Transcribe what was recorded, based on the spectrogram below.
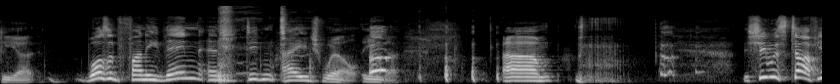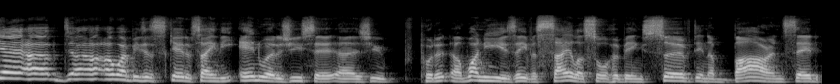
He uh, wasn't funny then and didn't age well either. Um, she was tough, yeah. Uh, I won't be scared of saying the N word, as you said, uh, as you put it. Uh, one New Year's Eve, a sailor saw her being served in a bar and said,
